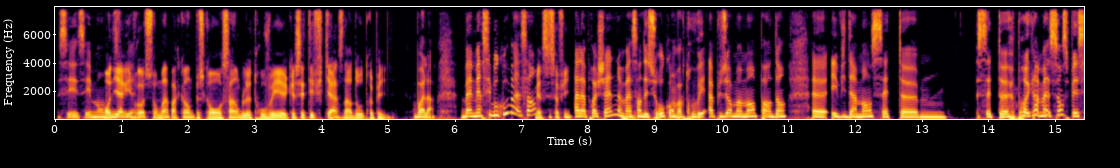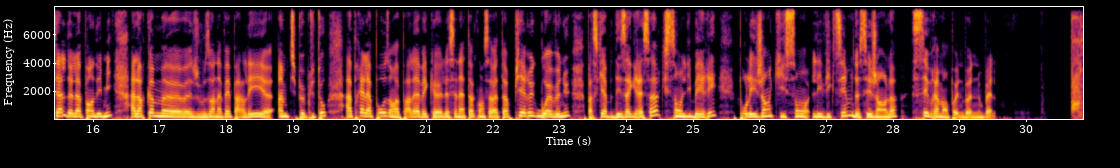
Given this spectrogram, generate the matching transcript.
C'est, c'est mon On y arrivera sûrement, par contre, puisqu'on semble trouver que c'est efficace dans d'autres pays. Voilà. Ben merci beaucoup Vincent. Merci Sophie. À la prochaine, Vincent Dessureau qu'on va retrouver à plusieurs moments pendant euh, évidemment cette euh, cette euh, programmation spéciale de la pandémie. Alors, comme euh, je vous en avais parlé euh, un petit peu plus tôt, après la pause, on va parler avec le sénateur conservateur Pierre-Hugues Boisvenu, parce qu'il y a des agresseurs qui sont libérés. Pour les gens qui sont les victimes de ces gens-là, c'est vraiment pas une bonne nouvelle.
